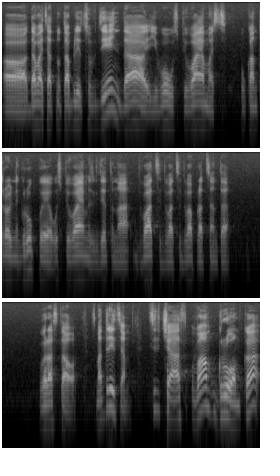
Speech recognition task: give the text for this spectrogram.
э, давать одну таблицу в день, да, его успеваемость у контрольной группы, успеваемость где-то на 20-22% вырастала. Смотрите, сейчас вам громко,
